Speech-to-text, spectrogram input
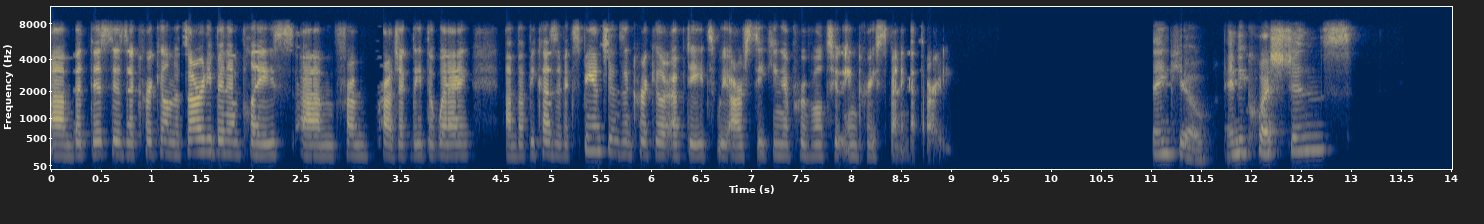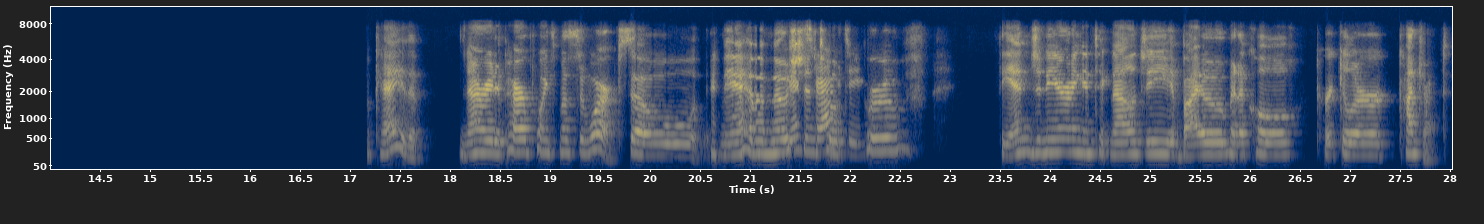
Um, but this is a curriculum that's already been in place um, from Project Lead the Way. Um, but because of expansions and curricular updates, we are seeking approval to increase spending authority. Thank you. Any questions? Okay, the narrated PowerPoints must have worked. So may I have a motion to approve the engineering and technology and biomedical curricular contract?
